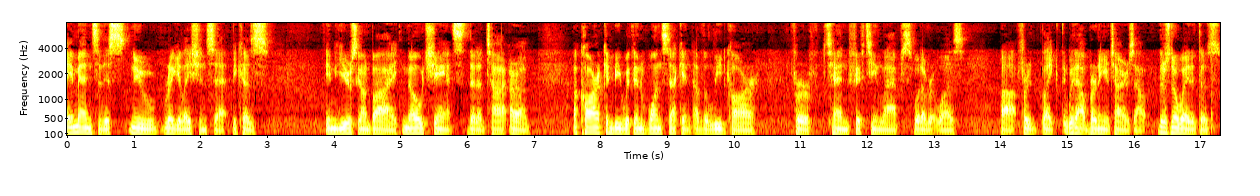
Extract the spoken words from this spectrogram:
amen to this new regulation set because in years gone by no chance that a tire or a, a car can be within one second of the lead car for 10 15 laps whatever it was uh, for like without burning your tires out. There's no way that those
